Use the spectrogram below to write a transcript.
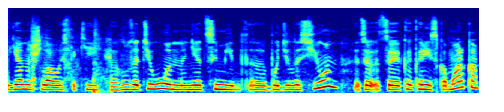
я знайшла ось такий глузатіон ніацимід боді лосьйон. Це, це корейська марка.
